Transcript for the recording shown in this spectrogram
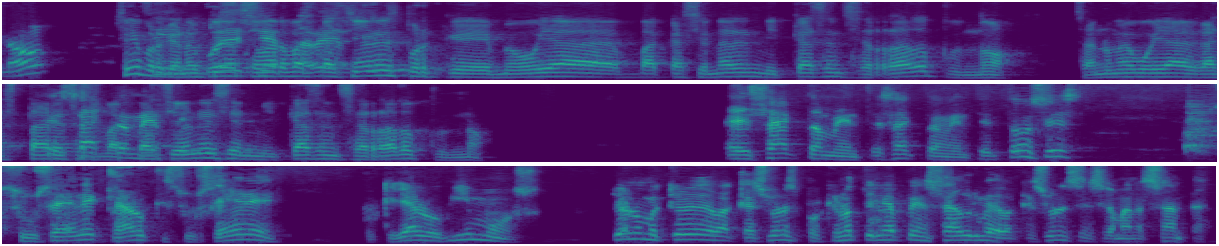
¿no? Sí, porque Sí, no quiero tomar ser, vacaciones porque me voy a vacacionar en mi casa encerrado, pues no. O sea, no me voy a gastar esas vacaciones en mi casa encerrado, pues no. Exactamente, exactamente. Entonces, sucede, claro que sucede, porque ya lo vimos. Yo no me quiero ir de vacaciones porque no tenía pensado irme de vacaciones en Semana Santa.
